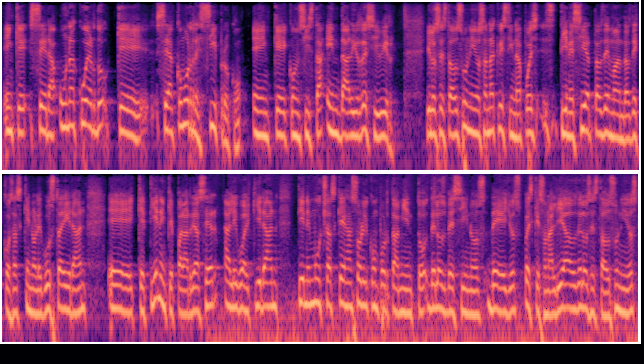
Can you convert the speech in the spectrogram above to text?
en que será una acuerdo que sea como recíproco, en que consista en dar y recibir. Y los Estados Unidos, Ana Cristina, pues tiene ciertas demandas de cosas que no le gusta a Irán, eh, que tienen que parar de hacer, al igual que Irán tiene muchas quejas sobre el comportamiento de los vecinos de ellos, pues que son aliados de los Estados Unidos.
